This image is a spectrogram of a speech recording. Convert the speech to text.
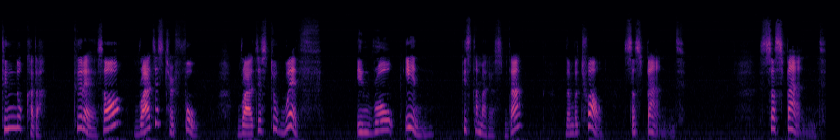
등록하다. 그래서 register for, register with, enroll in. 비슷한 말이었습니다. Number 12. suspend. suspend.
